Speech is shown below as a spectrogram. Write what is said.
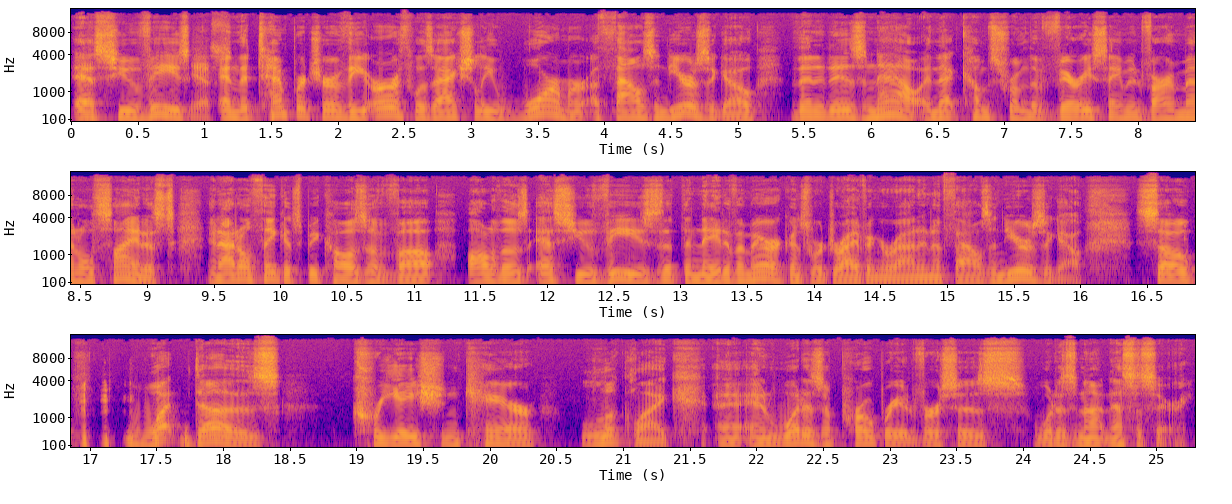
SUVs. Yes. And the temperature of the earth was actually warmer a thousand years ago than it is now. And that comes from the very same environmental scientists. And I don't think it's because of uh, all of those SUVs that the Native Americans were driving around in a thousand years ago. So, what does creation care look like, and what is appropriate versus what is not necessary?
